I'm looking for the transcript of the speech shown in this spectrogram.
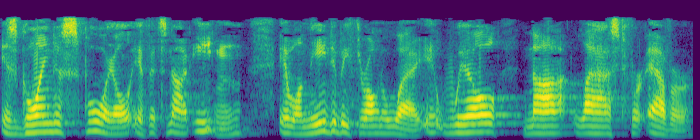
is going to spoil if it's not eaten. It will need to be thrown away. It will not last forever.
